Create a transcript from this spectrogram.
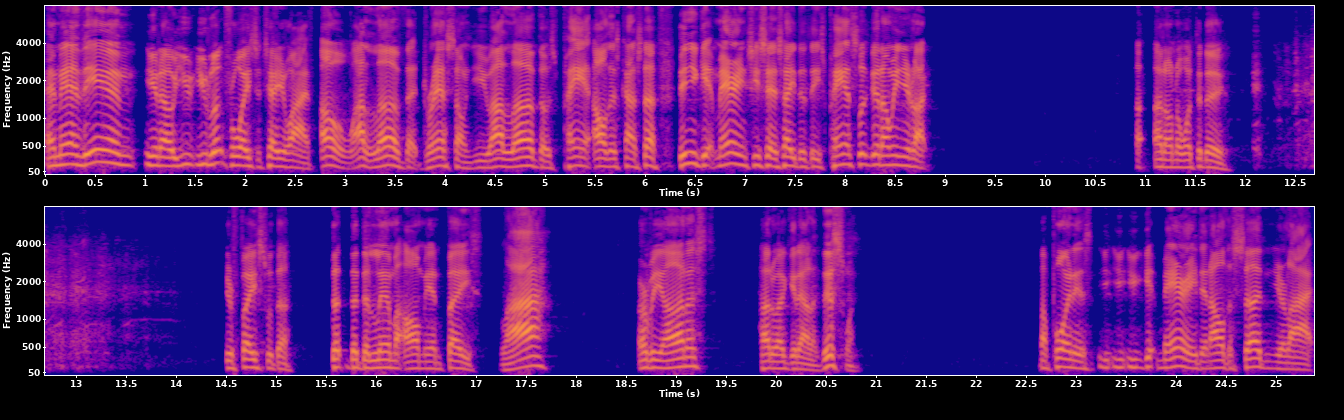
And man, then, you know, you, you look for ways to tell your wife, oh, I love that dress on you. I love those pants, all this kind of stuff. Then you get married and she says, hey, does these pants look good on me? And you're like, I don't know what to do. You're faced with the, the, the dilemma all men face lie or be honest. How do I get out of this one? My point is, you, you get married and all of a sudden you're like,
